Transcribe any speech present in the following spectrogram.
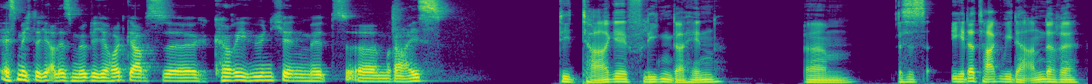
esse mich durch alles Mögliche. Heute gab es äh, Curryhühnchen mit ähm, Reis. Die Tage fliegen dahin. Ähm, es ist jeder Tag wie der andere.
